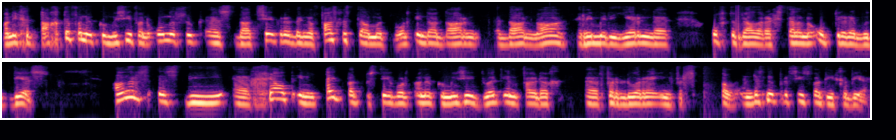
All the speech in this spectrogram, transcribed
Want die gedagte van 'n kommissie van ondersoek is dat sekere dinge vasgestel moet word en dat daar daarna remedierende oftewel regstellende optrede moet wees. Anders is die uh, geld en die tyd wat bestee word aan 'n kommissie doeteenvoudig uh, verlore en verspil. En dis nou presies wat hier gebeur.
